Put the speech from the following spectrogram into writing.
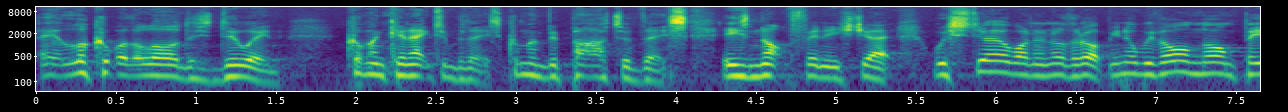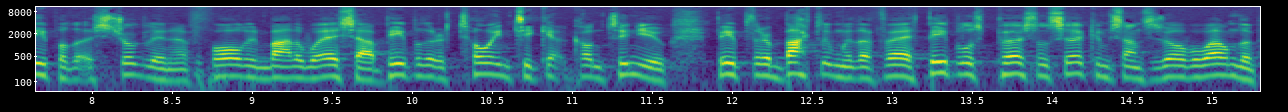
Hey, look at what the Lord is doing. Come and connect with this. Come and be part of this. He's not finished yet. We stir one another up. You know, we've all known people that are struggling and are falling by the wayside, people that are towing to continue, people that are battling with their faith, people whose personal circumstances overwhelm them.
